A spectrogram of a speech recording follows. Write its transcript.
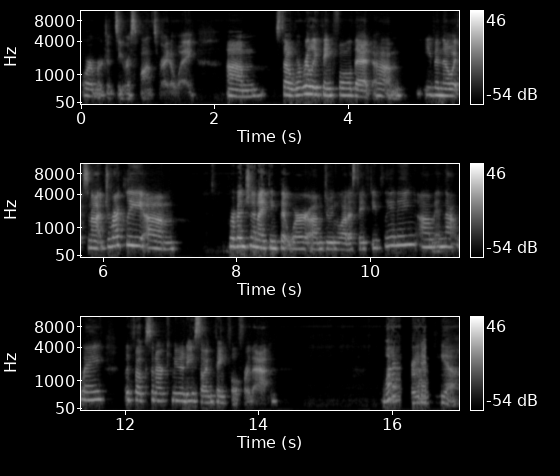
or emergency response right away. so we're really thankful that even though it's not directly prevention. I think that we're um, doing a lot of safety planning um, in that way with folks in our community. So I'm thankful for that. What a great idea.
